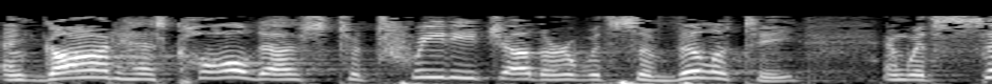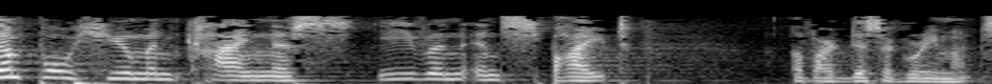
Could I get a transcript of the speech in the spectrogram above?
And God has called us to treat each other with civility and with simple human kindness, even in spite of our disagreements.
